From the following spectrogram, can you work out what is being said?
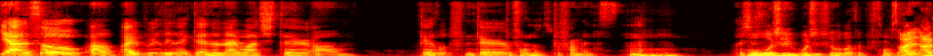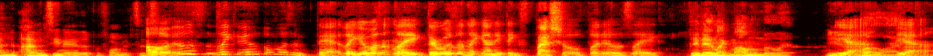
yeah. So um, I really liked it, and then I watched their um, their their Performance. performance, Mm-hmm. Which Well, is what you what do you feel about the performance? I I've, I haven't seen any of the performances. oh, it was like it wasn't bad. Like it wasn't like there wasn't like anything special, but it was like They didn't like Mamamoo it, yeah, but, like, yeah,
